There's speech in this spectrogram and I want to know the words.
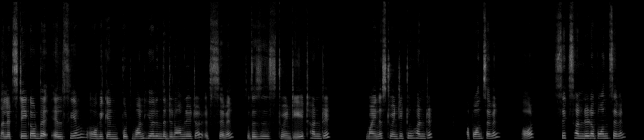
Now let's take out the LCM or we can put 1 here in the denominator. It's 7. So this is 2800 minus 2200 upon 7 or 600 upon 7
